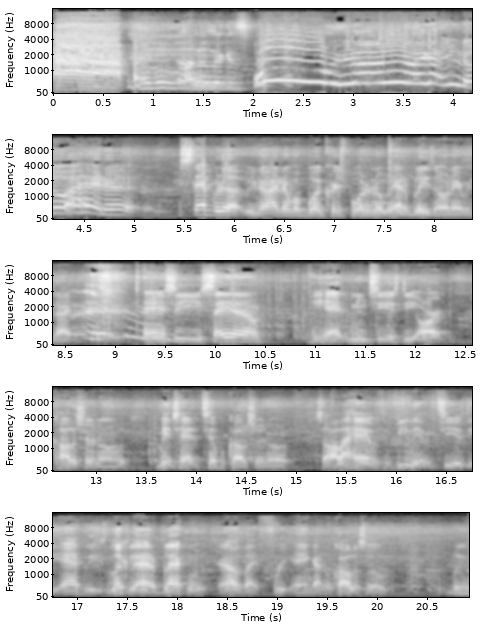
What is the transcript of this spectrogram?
ah, I know, look at woo, you know, what I mean? I you know, I had to step it up. You know, I know my boy Chris Porter normally had a blazer on every night. And see, Sam, he had the new TSD Art collar shirt on. Mitch had the Temple collar shirt on. So all I had was a V-neck with TSD athletes. Luckily, I had a black one, and I was like, freak, I ain't got no collar, so. Blazer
